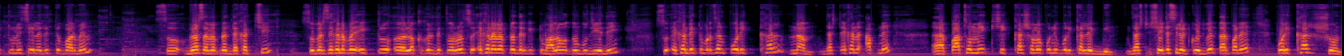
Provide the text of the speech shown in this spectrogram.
একটু নিচে এলে দেখতে পারবেন। সো ভিউয়ার্স আমি আপনাদের দেখাচ্ছি। সো ভিউয়ার্স এখানে আপনি একটু লক্ষ্য করে দেখতে পারবেন। সো এখানে আমি আপনাদেরকে একটু ভালো মতন বুঝিয়ে দিই। সো এখানে দেখতে পাচ্ছেন পরীক্ষার নাম। জাস্ট এখানে আপনি প্রাথমিক শিক্ষা সমাপনী পরীক্ষা লিখবেন। জাস্ট সেটা সিলেক্ট করে দিবেন, তারপরে পরীক্ষার শোন।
